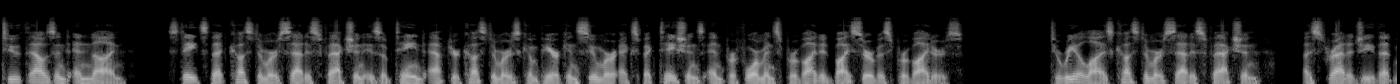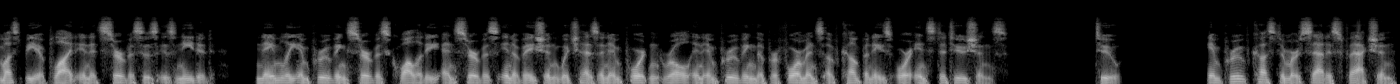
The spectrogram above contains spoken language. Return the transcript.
2009, states that customer satisfaction is obtained after customers compare consumer expectations and performance provided by service providers. To realize customer satisfaction, a strategy that must be applied in its services is needed, namely improving service quality and service innovation which has an important role in improving the performance of companies or institutions. 2. Improve customer satisfaction.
